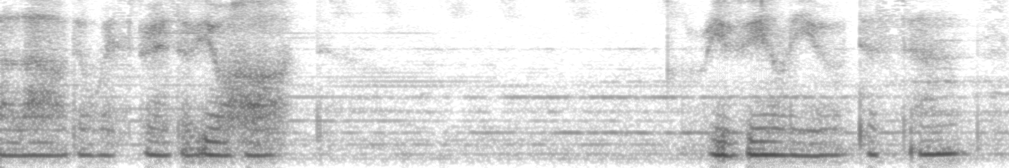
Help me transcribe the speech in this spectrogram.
Allow the whispers of your heart reveal you the sense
